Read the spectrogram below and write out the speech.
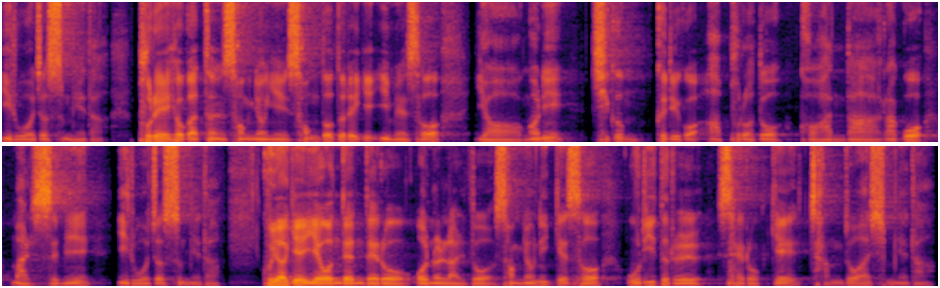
이루어졌습니다. 불의 혀 같은 성령이 성도들에게 임해서 영원히 지금 그리고 앞으로도 거한다라고 말씀이 이루어졌습니다. 구약에 예언된 대로 오늘날도 성령님께서 우리들을 새롭게 창조하십니다.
